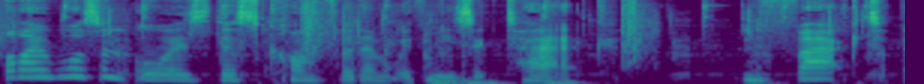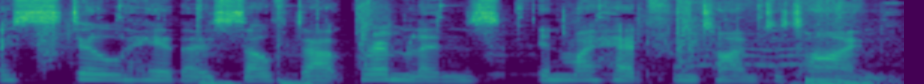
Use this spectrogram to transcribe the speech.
but I wasn't always this confident with music tech. In fact, I still hear those self doubt gremlins in my head from time to time.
